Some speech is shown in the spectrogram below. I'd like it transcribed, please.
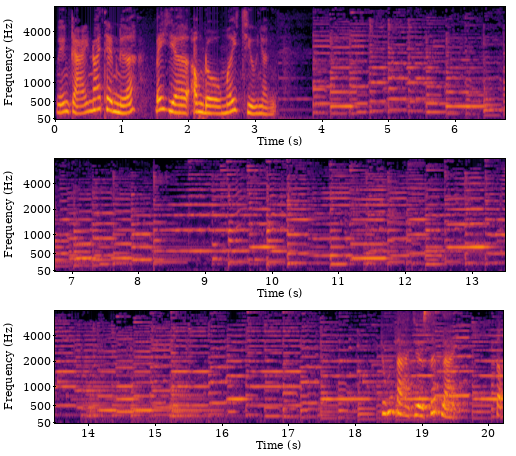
Nguyễn Trãi nói thêm nữa, bây giờ ông Đồ mới chịu nhận. Chúng ta chưa xếp lại tập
